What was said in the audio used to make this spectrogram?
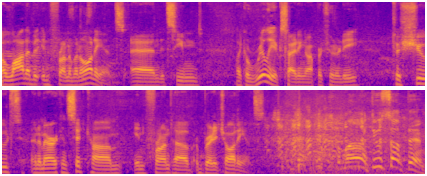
a lot of it in front of an audience, and it seemed like a really exciting opportunity to shoot an American sitcom in front of a British audience. Come on, do something.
